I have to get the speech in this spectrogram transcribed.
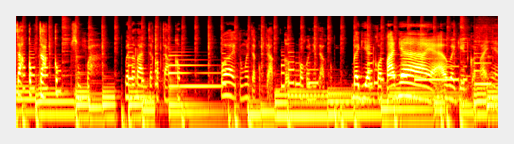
cakep-cakep sumpah. Beneran cakep-cakep. Wah itu mah cakep-cakep pokoknya cakep bagian kotanya ya bagian kotanya.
